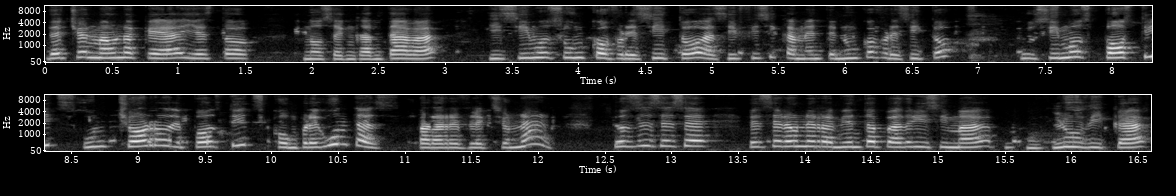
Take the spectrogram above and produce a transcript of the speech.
De hecho, en Mauna Kea, y esto nos encantaba, hicimos un cofrecito, así físicamente, en un cofrecito, pusimos post-its, un chorro de post-its con preguntas para reflexionar. Entonces, ese, esa era una herramienta padrísima, lúdica,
